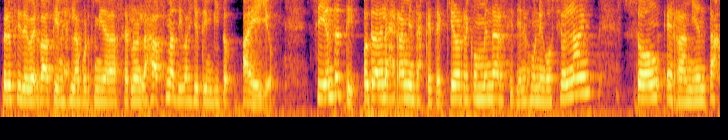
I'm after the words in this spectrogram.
Pero si de verdad tienes la oportunidad de hacerlo en las apps nativas, yo te invito a ello. Siguiente tip, otra de las herramientas que te quiero recomendar si tienes un negocio online son herramientas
